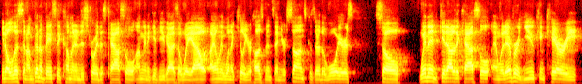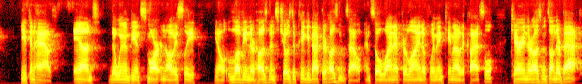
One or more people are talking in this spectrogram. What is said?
you know, listen, I'm going to basically come in and destroy this castle. I'm going to give you guys a way out. I only want to kill your husbands and your sons because they're the warriors. So, women, get out of the castle, and whatever you can carry, you can have. And the women being smart and obviously you know loving their husbands chose to piggyback their husbands out and so line after line of women came out of the castle carrying their husbands on their back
